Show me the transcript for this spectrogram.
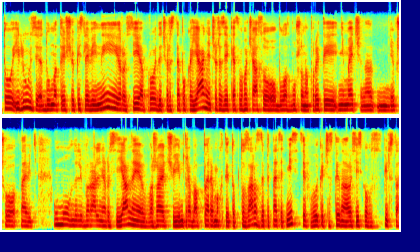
то ілюзія думати, що після війни Росія пройде через те покаяння, через яке свого часу була змушена пройти Німеччина, якщо навіть умовно ліберальні росіяни вважають, що їм треба перемогти. Тобто зараз за 15 місяців велика частина російського суспільства,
